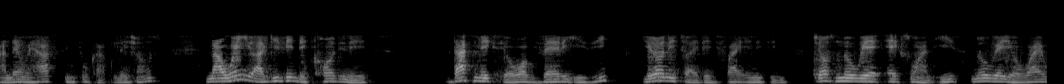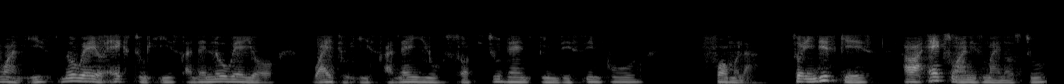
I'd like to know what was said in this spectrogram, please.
and then we have simple calculations. Now, when you are given the coordinates, that makes your work very easy. You don't need to identify anything. Just know where x1 is, know where your y1 is, know where your x2 is, and then know where your y2 is, and then you substitute them in the simple formula. So in this case, our x1 is minus 2,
